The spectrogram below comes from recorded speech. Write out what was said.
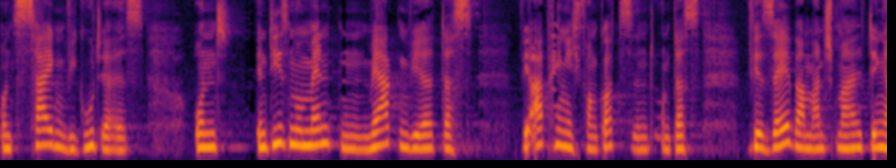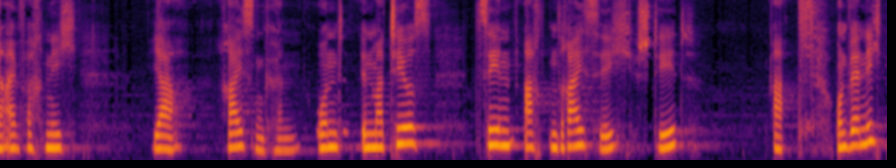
uns zeigen, wie gut er ist. Und in diesen Momenten merken wir, dass wir abhängig von Gott sind und dass wir selber manchmal Dinge einfach nicht, ja, reißen können. Und in Matthäus 10, 38 steht, ah, und wer nicht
